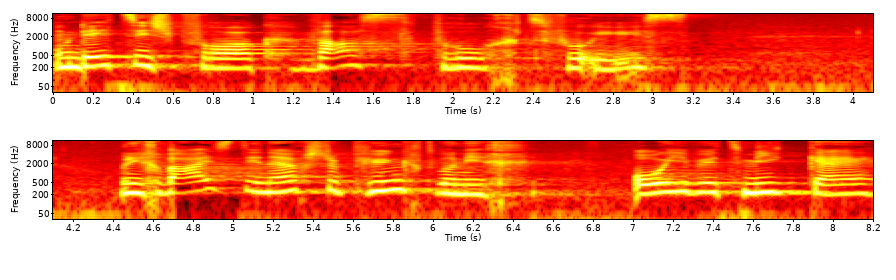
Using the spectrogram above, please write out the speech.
Und jetzt ist die Frage, was braucht es von uns? Und ich weiß, die nächsten Punkte, die ich euch mitgeben will,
